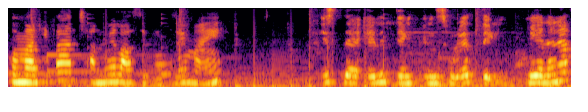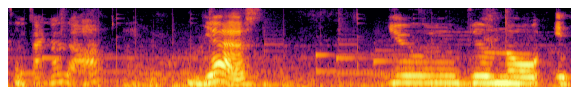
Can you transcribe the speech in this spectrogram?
คุณมาที่บ้านฉันเวลา 10โมงได้ไหม Is there anything interesting มีอะไรน่าสนใจงั้นเหรอ Yes you will know it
